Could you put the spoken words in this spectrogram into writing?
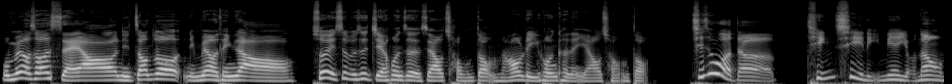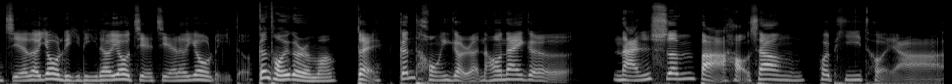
我没有说谁哦，你装作你没有听到哦。所以是不是结婚真的是要冲动，然后离婚可能也要冲动？其实我的亲戚里面有那种结了又离，离了又结，结了又离的，跟同一个人吗？对，跟同一个人。然后那一个男生吧，好像会劈腿啊，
